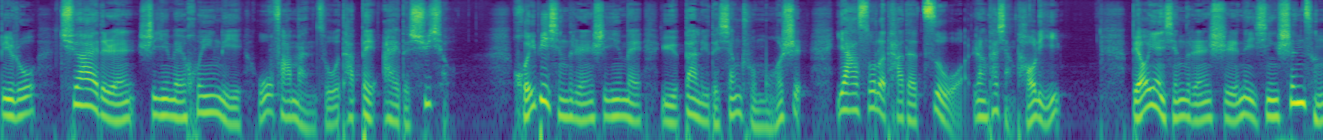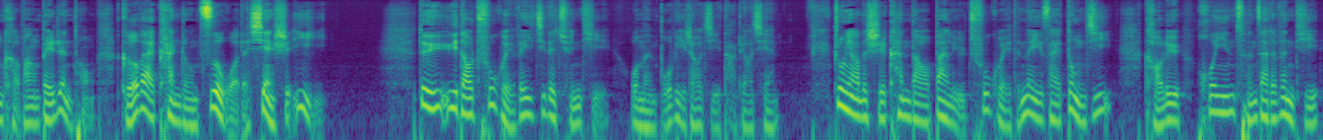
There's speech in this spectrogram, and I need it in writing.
比如，缺爱的人是因为婚姻里无法满足他被爱的需求。回避型的人是因为与伴侣的相处模式压缩了他的自我，让他想逃离；表演型的人是内心深层渴望被认同，格外看重自我的现实意义。对于遇到出轨危机的群体，我们不必着急打标签，重要的是看到伴侣出轨的内在动机，考虑婚姻存在的问题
